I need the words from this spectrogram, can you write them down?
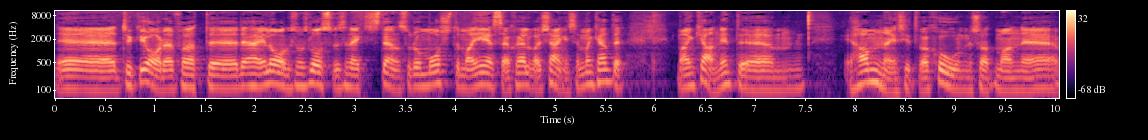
Eh, tycker jag därför att eh, det här är lag som slåss för sin existens och då måste man ge sig själva chansen. Man kan inte, man kan inte eh, hamna i en situation så att man eh,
